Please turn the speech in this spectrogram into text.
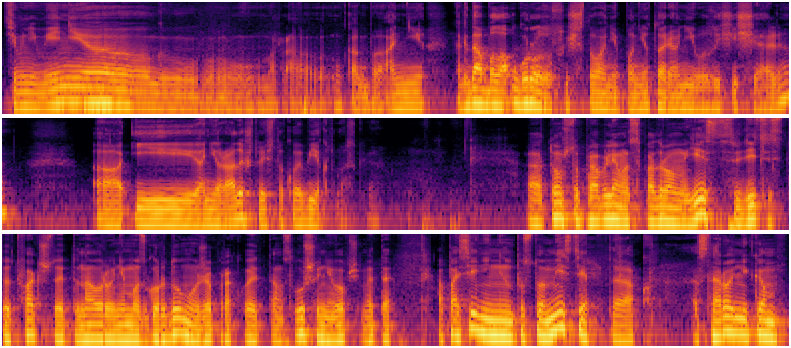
тем не менее, как бы они, когда была угроза существования планетария, они его защищали, а, и они рады, что есть такой объект в Москве. О том, что проблема с ипподромом есть, свидетельствует тот факт, что это на уровне Мосгордумы уже проходит там слушание. В общем, это опасение не на пустом месте. Так. Сторонникам,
